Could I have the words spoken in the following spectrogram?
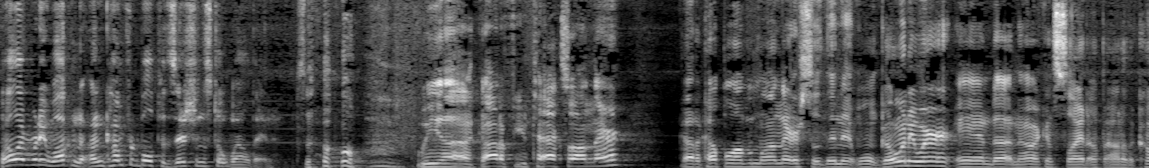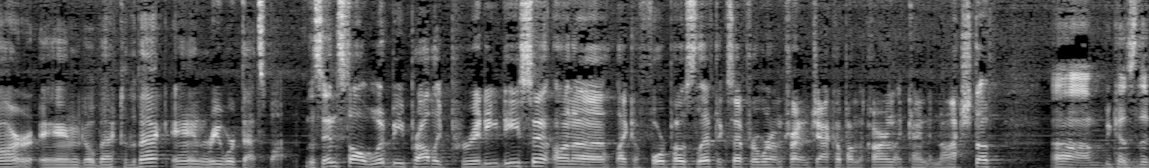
Well, everybody, welcome to Uncomfortable Positions to Weld in. So we uh, got a few tacks on there. Got a couple of them on there so then it won't go anywhere. And uh, now I can slide up out of the car and go back to the back and rework that spot. This install would be probably pretty decent on a like a four post lift, except for where I'm trying to jack up on the car and like kind of notch stuff. Um, because the,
